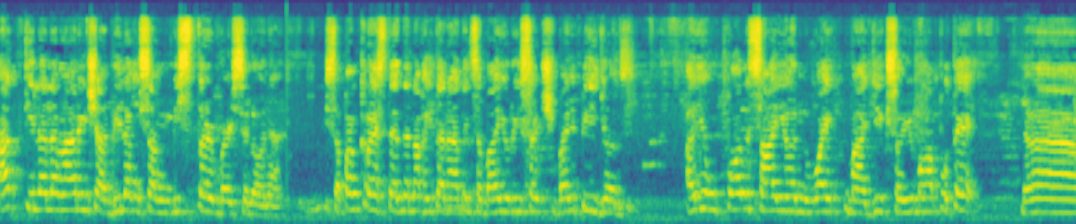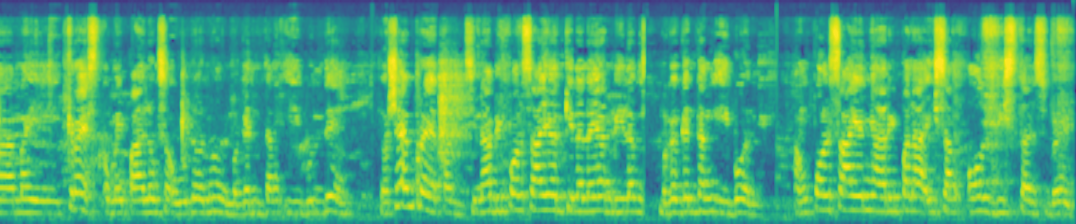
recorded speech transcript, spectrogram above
at kilala nga rin siya bilang isang Mr. Barcelona. Isa pang crested na nakita natin sa Bio Research Bio Pigeons ay yung Paul Sion White Magic. So yung mga puti na may crest o may palong sa ulo, no? Magandang ibon din. So, syempre, pag sinabing Paul Sion, kilala yan bilang magagandang ibon. Ang Paul Sion nga rin pala isang all-distance bird.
